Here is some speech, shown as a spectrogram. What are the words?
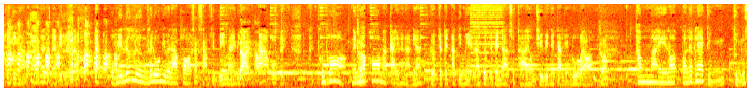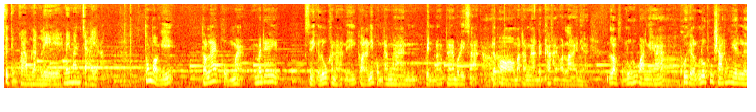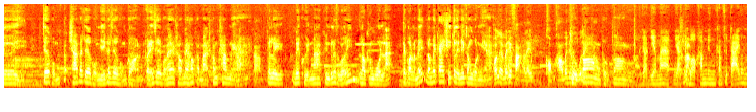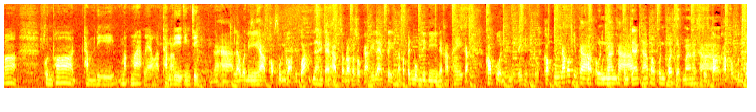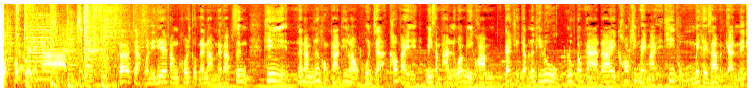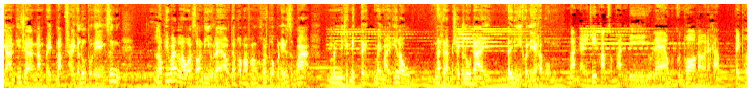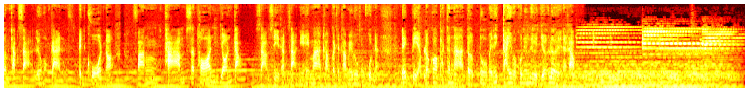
จริงๆนะพ่อแทบจะไปอันติเมตแล้วแต่ผมมีเรื่องหนึ่งไม่รู้ว่ามีเวลาพอสัก 30วิไหมพี่ได้เจครับอ่าโอเคคุณพ่อในเมื่คอรับพ่อมาไกลขนาดเนี้ยเกือบจะเป็นอันติเมตแล้วเกือบจะเป็นด่านสุดท้ายของชีวิตในการเลี้ยงลูกแล้วอะครับ ทำไมเราตอนแรก ๆ ถึงถึงรู้สึกถึงความลังเลไม่มั่นใจอะ ต้องบอกงี้ ตอนแรกผมอะไม่ได้สนิทกับลูกขนาดนี้ ก่อนอันนี้ผมทำงานเป็นพนักงานบริษัทอ่าแล้วพอมาทำงานเป็นค้าขายออนไลน์เนี่ย เราส่งลูกทุกวันไงฮะอ่าคุยกับลูกทุกเช้าทุกเย็นเลย เจอผมเช้าก็เจอผมเย็นก็เจอผมก่อนก่อนที่เจอแม่เขาแม่เขากลับมาค่ำๆเลยฮะครับก็เลยได้คุยกันมากขึ้นก็รู้สึกว่าเฮ้ยเรากังวลละแต่ก่อนเราไม่เราไม่ใกล้ชิดก็เลยไม่กังวลไงฮะเพราะเลยไม่ได้ฟังอะไรของเขาไม่ได้ถูรู้กอะไรต้องเขา ถูกต้องอ๋อยอดเยี่ยมมาก อยากคจะรับบอกคำหนึงคำสุดท้ายคุณพ่อ คุณพ่อทำดีมาก ๆ แล้วครับทำครับดีจริงนะฮะแล้ววันนี้ครับขอบคุณก่อนดีกว่าได้ครับ นะครับสำหรับประสบการณ์ที่แลกเปลี่ยนแล้วก็เป็นมุมดีๆนะครับให้กับครอบครัวอื่นได้เห็นด้วยขอบคุณครับพ่อคิมครับขอบคุณมากครับคุณแจ็คครับ ขอบคุณโค้ชกดมากนะครับ ถูกต้องครับขอบคุณโค้ชกบด้วยนะครับ ก็จากวันนี้ที่ได้ฟังโค้ชกบแนะนำนะครับ ซึ่งที่แนะนำเรื่องของการที่เราควรจะเข้าไปมีสัมพันธ์ หรือว่ามีความใกล้ชิดกับเรื่องที่ลูก ลูกต้องการได้ข้อคิดใหม่ ๆ ที่ผมไม่เคยทราบเหมือนกัน ในการที่จะนำไปปรับใช้กับลูกตัวเอง ซึ่งเราคิดว่าเราสอนดีอยู่แล้ว แต่พอมาฟังโค้ชกบวันนี้รู้สึกว่ามันมีเทคนิคใหม่ ๆ ที่เราน่าจะนำไปใช้กับลูกได้ได้ดีกว่านี้ครับผมบ้านไหนที่ความสัมพันธ์ดีอยู่แล้วเหมือนคุณพ่อเขานะครับ ไปเพิ่มทักษะเรื่องของการเป็นโค้ดเนาะ ฟังถามสะท้อนย้อนกลับ 3-4 ทักษะนี้ให้มากครับ ก็จะทำให้ลูกของคุณน่ะได้เปรียบแล้วก็พัฒนาเติบโตไปได้ไกลกว่าคนอื่นๆ เยอะเลยนะครับ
